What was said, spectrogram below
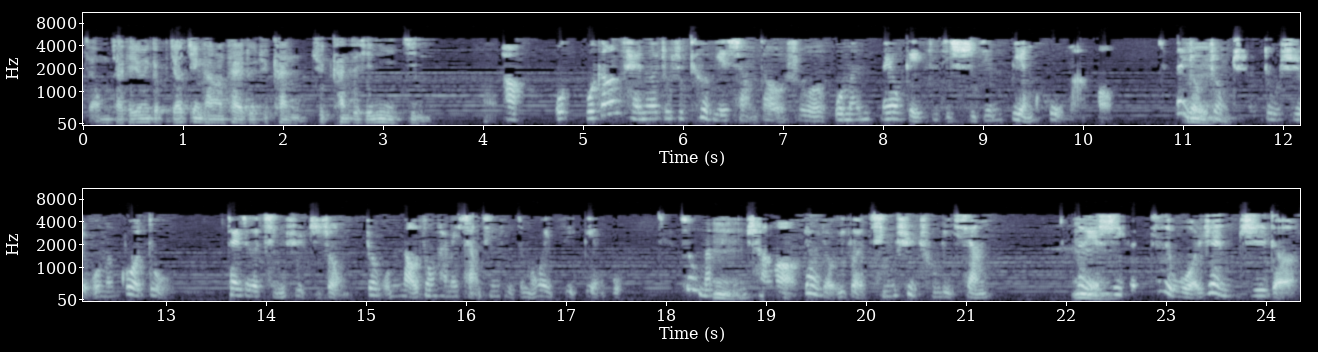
这样我们才可以用一个比较健康的态度去看去看这些逆境。好。我我刚才呢，就是特别想到说，我们没有给自己时间辩护嘛，哦，那有一种程度是我们过度在这个情绪之中，就我们脑中还没想清楚怎么为自己辩护，所以我们平常哦、嗯、要有一个情绪处理箱，那也是一个自我认知的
